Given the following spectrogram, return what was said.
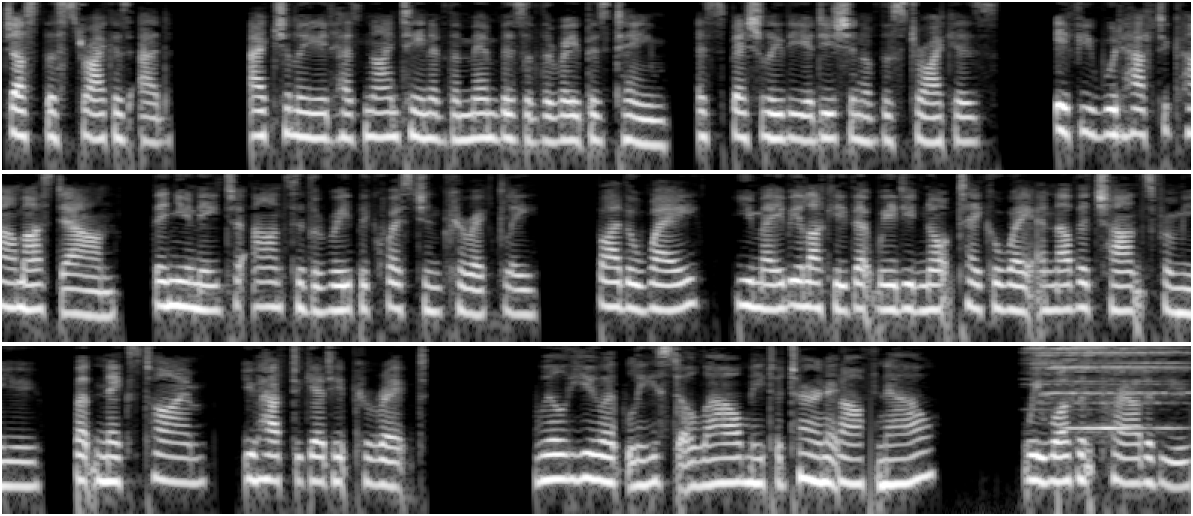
Just the strikers add. Actually it has 19 of the members of the Reapers team, especially the addition of the strikers. If you would have to calm us down, then you need to answer the Reaper question correctly. By the way, you may be lucky that we did not take away another chance from you, but next time, you have to get it correct. Will you at least allow me to turn it off now? We wasn't proud of you.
